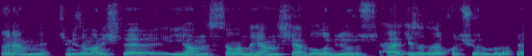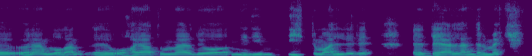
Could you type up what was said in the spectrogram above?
önemli. Kimi zaman işte yanlış zamanda yanlış yerde olabiliyoruz. Herkes adına konuşuyorum bunu. Ee, önemli olan e, o hayatın verdiği o ne diyeyim ihtimalleri e, değerlendirmek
